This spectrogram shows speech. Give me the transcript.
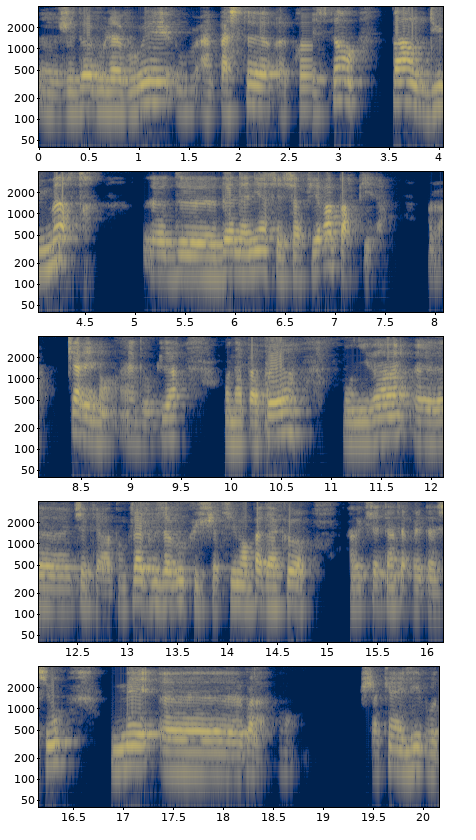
euh, je dois vous l'avouer, où un pasteur protestant parle du meurtre d'Ananias et Saphira par Pierre. Voilà, carrément. Hein. donc là, on n'a pas peur, on y va, etc. Donc là, je vous avoue que je suis absolument pas d'accord avec cette interprétation. Mais euh, voilà, chacun est libre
